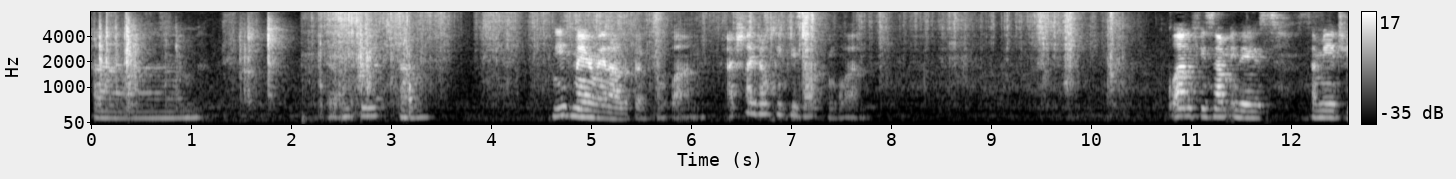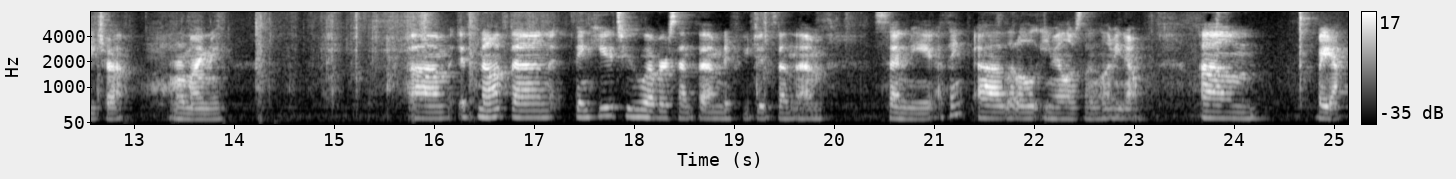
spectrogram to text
Um, doesn't see what's from. These may or may not have been from Glenn. Actually, I don't think these are from Glenn. Glenn, if you sent me these, Send me a G-chat. Remind me. Um, if not, then thank you to whoever sent them. If you did send them, send me, I think, a little email or something. Let me know. Um, but yeah,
